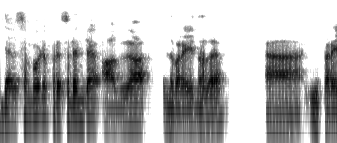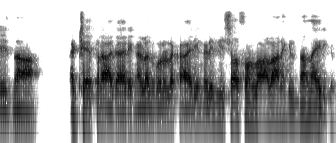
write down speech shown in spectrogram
ദേവസ്വം ബോർഡ് പ്രസിഡന്റ് ആകുക എന്ന് പറയുന്നത് ഈ പറയുന്ന ക്ഷേത്ര ആചാരങ്ങൾ അതുപോലുള്ള കാര്യങ്ങളിൽ വിശ്വാസമുള്ള ആളാണെങ്കിൽ നന്നായിരിക്കും.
